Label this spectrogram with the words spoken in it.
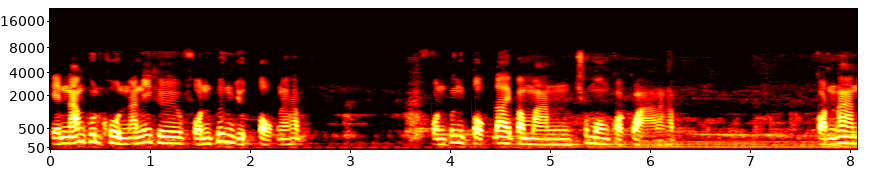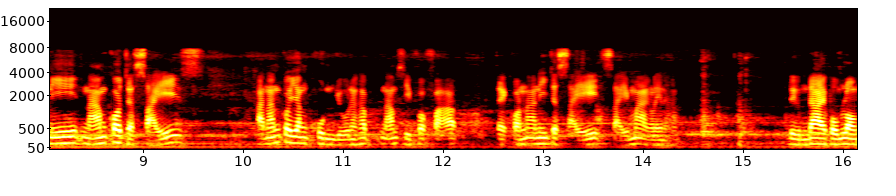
เห็นน้ำขุ่นๆอันนี้คือฝนเพิ่งหยุดตกนะครับ ฝนเพิ่งตกได้ประมาณชั่วโมงกว่าๆนะครับ ก่อนหน้านี้น้ำก็จะใส อันนั้นก็ยังขุ่นอยู่นะครับ น้ำสีฟ้าๆแต่ก่อนหน้านี้จะใสใสมากเลยนะครับ ดื่มได้ผมลอง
